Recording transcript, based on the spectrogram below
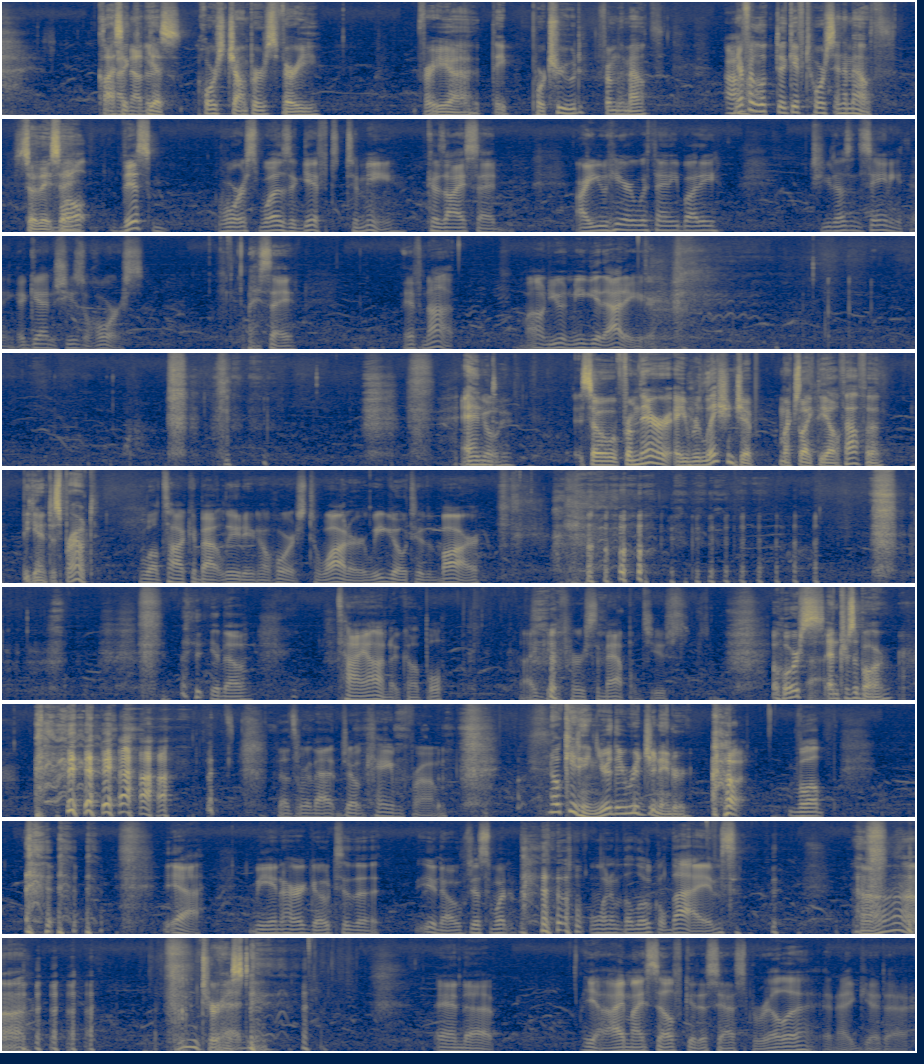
Classic, Another- yes. Horse chompers, very, very, uh, they protrude from the mouth. Never Uh-huh. looked a gift horse in the mouth, so they say. Well, this horse was a gift to me because I said, Are you here with anybody? She doesn't say anything. Again, she's a horse. I say, If not, why don't you and me get out of here? and so from there, a relationship, much like the alfalfa, began to sprout. We'll talk about leading a horse to water. We go to the bar. you know, tie on a couple. I give her some apple juice. A horse enters a bar. That's where that joke came from. No kidding, you're the originator. Well, yeah, me and her go to the, you know, just one one of the local dives. Ah. Interesting. And uh, yeah, I myself get a sarsaparilla, and I get a.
